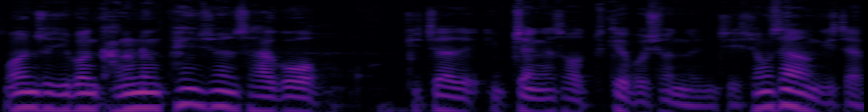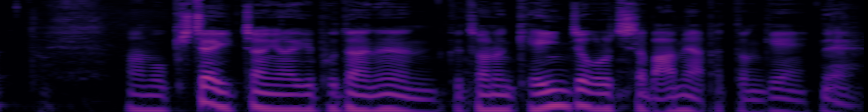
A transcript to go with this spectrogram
먼저 이번 강릉 펜션 사고 기자 입장에서 어떻게 보셨는지 정상훈 기자부터. 아, 뭐 기자 입장이라기보다는 그 저는 개인적으로 진짜 마음이 아팠던 게 네.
